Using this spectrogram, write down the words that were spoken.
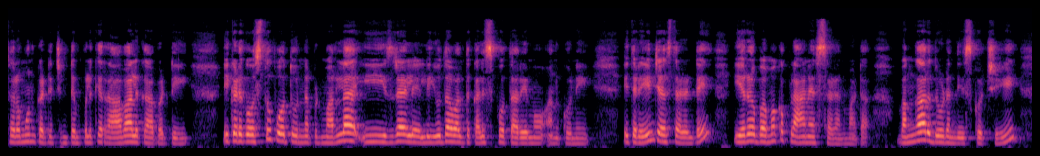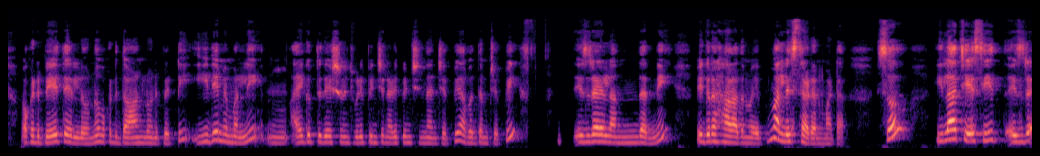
సొలమోన్ కట్టించిన టెంపుల్కి రావాలి కాబట్టి ఇక్కడికి వస్తూ పోతూ ఉన్నప్పుడు మరలా ఈ ఇజ్రాయెల్ వెళ్ళి యూదా వాళ్ళతో కలిసిపోతారేమో అనుకొని ఇతడు ఏం చేస్తాడంటే ఏరోబామ ఒక ప్లాన్ వేస్తాడనమాట. బంగారు దూడని తీసుకొచ్చి ఒకటి బేతేల్లోను ఒకటి దానిలోని పెట్టి ఇదే మిమ్మల్ని మ్, ఐగుప్తు దేశం నుంచి విడిపించి నడిపించిందని చెప్పి అబద్ధం చెప్పి ఇజ్రాయెల్ అందరినీ విగ్రహారాధన వైపు మళ్ళిస్తాడనమాట సో ఇలా చేసి ఇజ్రా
